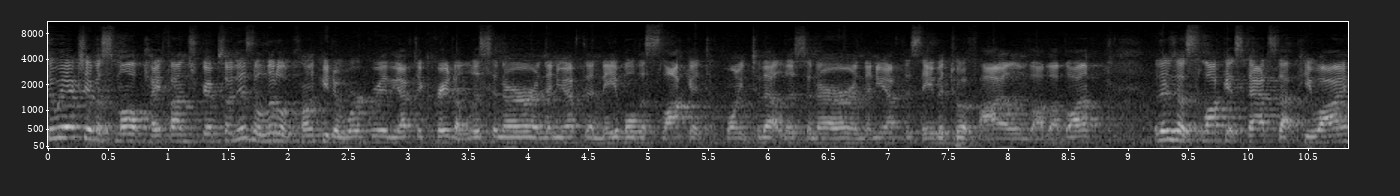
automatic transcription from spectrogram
So we actually have a small Python script, so it is a little clunky to work with. You have to create a listener, and then you have to enable the slocket to point to that listener, and then you have to save it to a file, and blah, blah, blah. But there's a slocket stats.py,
